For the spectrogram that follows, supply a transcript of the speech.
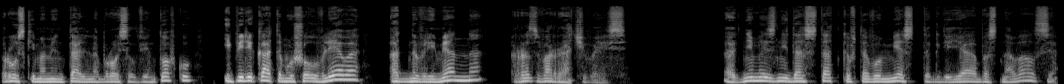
Русский моментально бросил винтовку и перекатом ушел влево, одновременно разворачиваясь. Одним из недостатков того места, где я обосновался,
